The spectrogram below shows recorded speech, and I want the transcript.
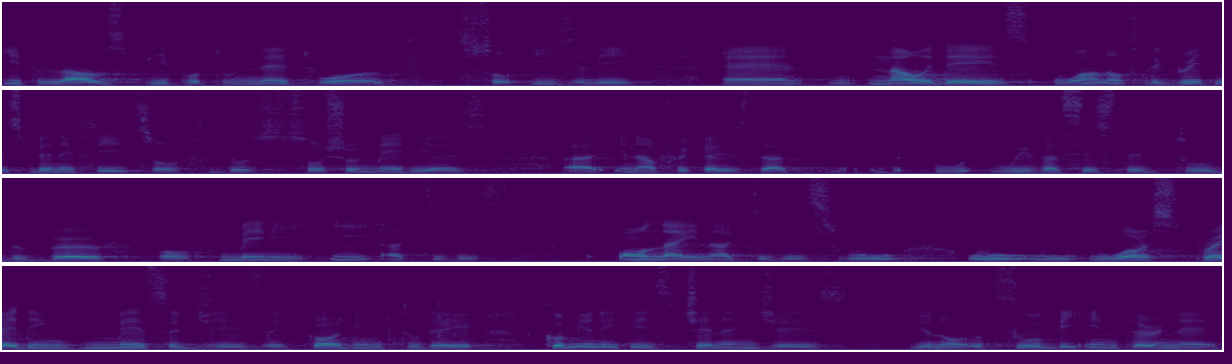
it allows people to network so easily. And nowadays, one of the greatest benefits of those social medias uh, in Africa is that th- we've assisted to the birth of many e-activists online activists who, who, who are spreading messages according to the community's challenges, you know, through the internet.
